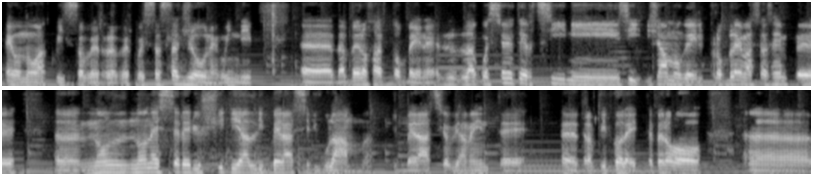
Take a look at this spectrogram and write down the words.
è un nuovo acquisto per, per questa stagione, quindi eh, davvero fatto bene. La questione Terzini, sì, diciamo che il problema sta sempre eh, non, non, essere riusciti a liberarsi di Gulam, liberarsi ovviamente eh, tra virgolette, però eh,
